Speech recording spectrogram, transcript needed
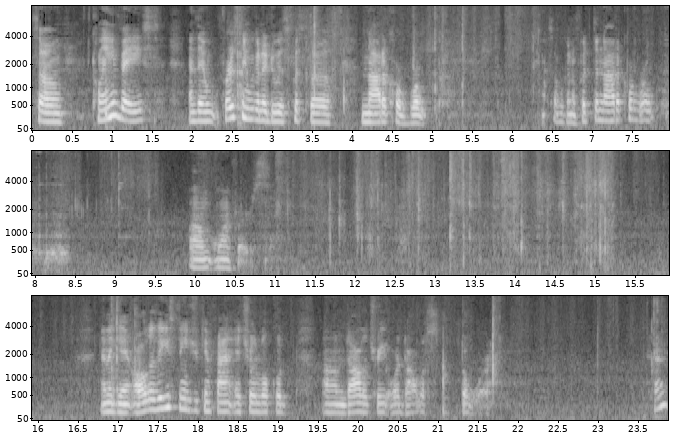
So, clean vase, and then first thing we're going to do is put the nautical rope. So we're going to put the nautical rope um, on first. And again, all of these things you can find at your local um, Dollar Tree or Dollar Store. Okay.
